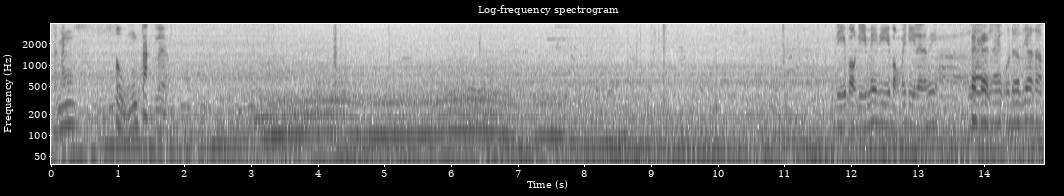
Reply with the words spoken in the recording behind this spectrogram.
แต่แมันสูงจัดเลย ดี บอกดีไม่ดีบอกไม่ดีเลยนะพี่อ่าแรงแรงกว่าเดิมเยอะครับ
